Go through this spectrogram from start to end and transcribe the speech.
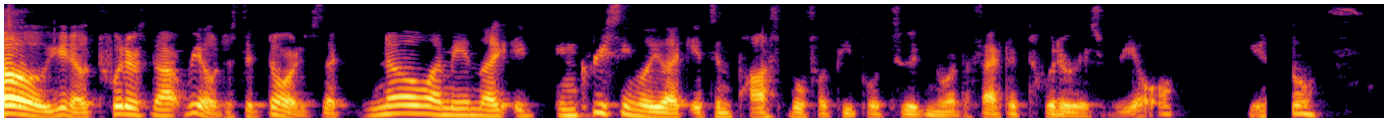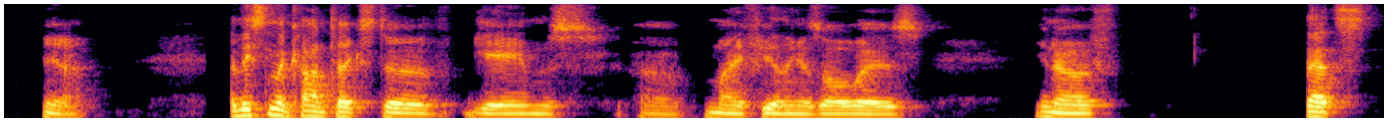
oh you know twitter's not real just ignore it it's like no i mean like it, increasingly like it's impossible for people to ignore the fact that twitter is real you know Yeah. At least in the context of games, uh, my feeling is always, you know, if that's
